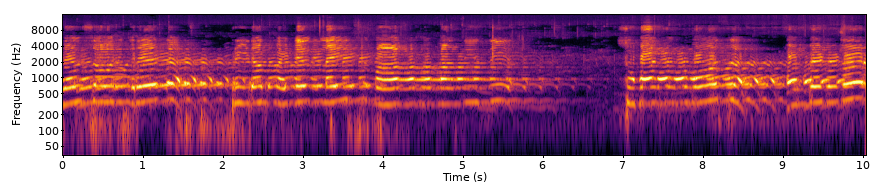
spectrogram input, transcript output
Once our great freedom fighters like Gandhi, Chandra Bose, Ambedkar,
